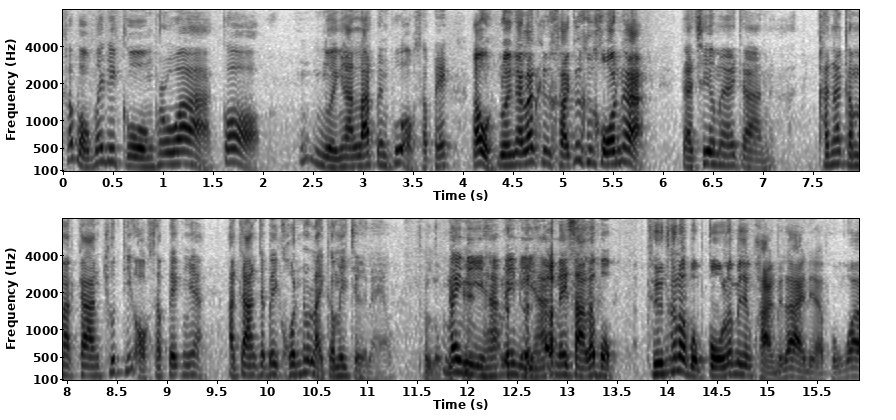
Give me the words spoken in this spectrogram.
เขาบอกไม่ได้โกง เพราะว่าก็หน่วยงานรัฐเป็นผู้ออกสเปค เอ้าหน่วยงานรัฐคือใครก็คือคนอะ แต่เชื่อไหมอาจารย์ คณะกรรมการชุดที่ออกสเปคเนี่ยอาจารย์จะไปค้นเท่าไหร่ก็ไม่เจอแล้ว ตลกไม่มีฮะไม่มีฮะในสารระบบ คือถ้าระบบโกงแล้วมันยังผ่านไม่ได้เนี่ย ผมว่า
